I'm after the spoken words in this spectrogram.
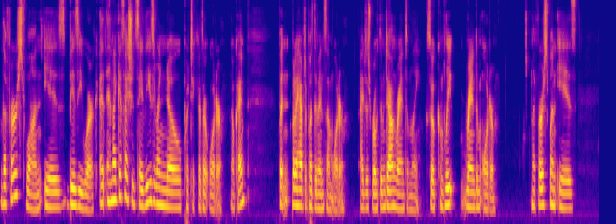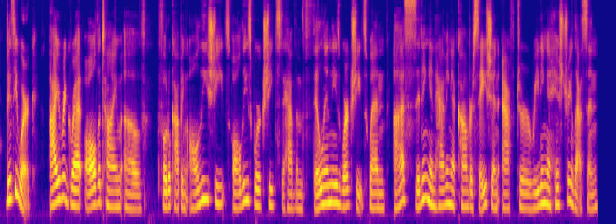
The first one is busy work. And, and I guess I should say these are in no particular order, okay? But but I have to put them in some order. I just wrote them down randomly. So, complete random order. The first one is busy work. I regret all the time of photocopying all these sheets, all these worksheets to have them fill in these worksheets when us sitting and having a conversation after reading a history lesson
